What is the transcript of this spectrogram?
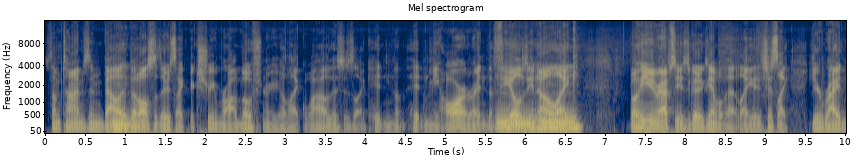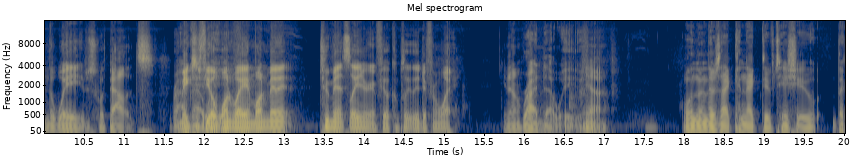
sometimes in ballad, but hmm. also there's like extreme raw emotion where you're like, wow, this is like hitting hitting me hard right in the feels, you know, like mm-hmm. Bohemian Rhapsody is a good example of that. Like it's just like you're riding the waves with ballads. Ride makes you feel wave. one way in one minute. Two minutes later, you're gonna feel a completely different way. You know? Ride that wave. Yeah. Well, and then there's that connective tissue. The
